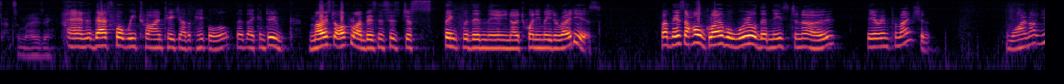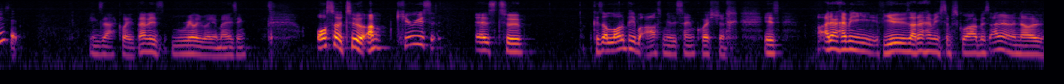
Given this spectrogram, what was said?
That's amazing. And that's what we try and teach other people that they can do. Most offline businesses just think within their, you know, 20 meter radius. But there's a whole global world that needs to know their information. Why not use it? Exactly. That is really, really amazing. Also, too, I'm curious as to because a lot of people ask me the same question: is I don't have any views, I don't have any subscribers, I don't know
